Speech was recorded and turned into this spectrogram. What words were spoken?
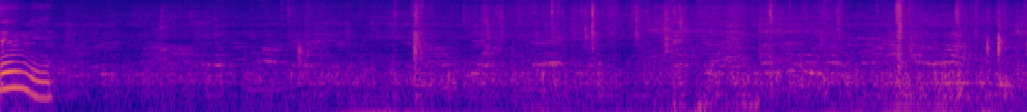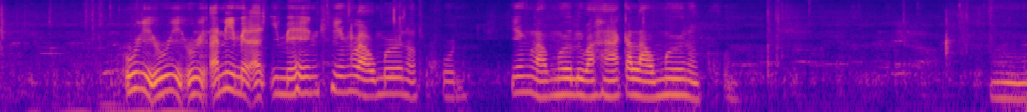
หนึ่งนี่ อุ้ยอุ้ยอุ้ยอันนี้เป็นอีเมงเฮียงเหลาเมอเนาะทุกคนเฮียงเหลาเมอหรือว่าหากะเหลาเมอเนาะทุกคนอืม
